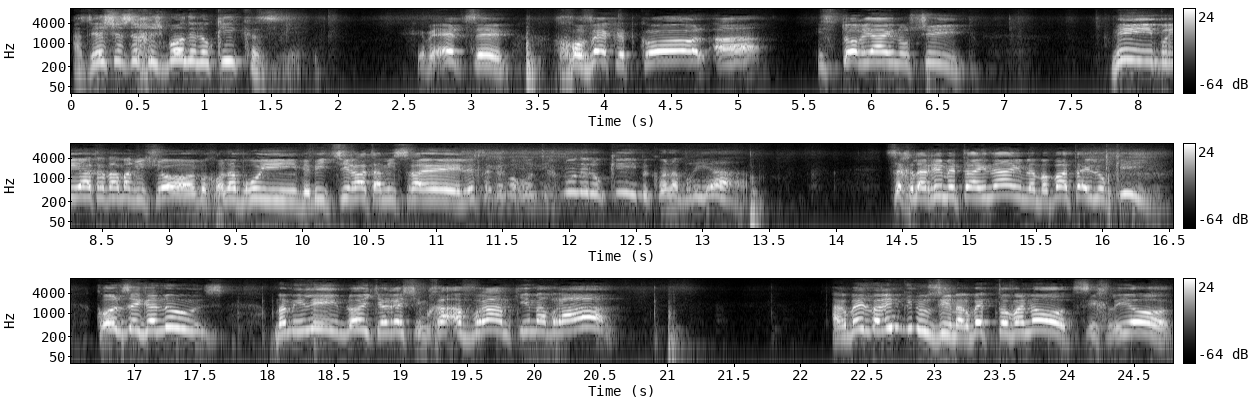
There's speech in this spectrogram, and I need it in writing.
אז יש איזה חשבון אלוקי כזה, שבעצם חובק את כל ההיסטוריה האנושית, מבריאת אדם הראשון וכל הברואים, וביצירת עם ישראל, יש לקדוש ברוך הוא תכנון אלוקי בכל הבריאה. צריך להרים את העיניים למבט האלוקי, כל זה גנוז, במילים לא יקרא שמך אברהם כי אם אברהם. הרבה דברים גנוזים, הרבה תובנות שכליות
